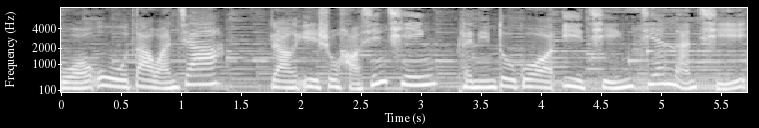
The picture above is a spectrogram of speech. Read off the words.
博物大玩家》，让艺术好心情陪您度过疫情艰难期。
